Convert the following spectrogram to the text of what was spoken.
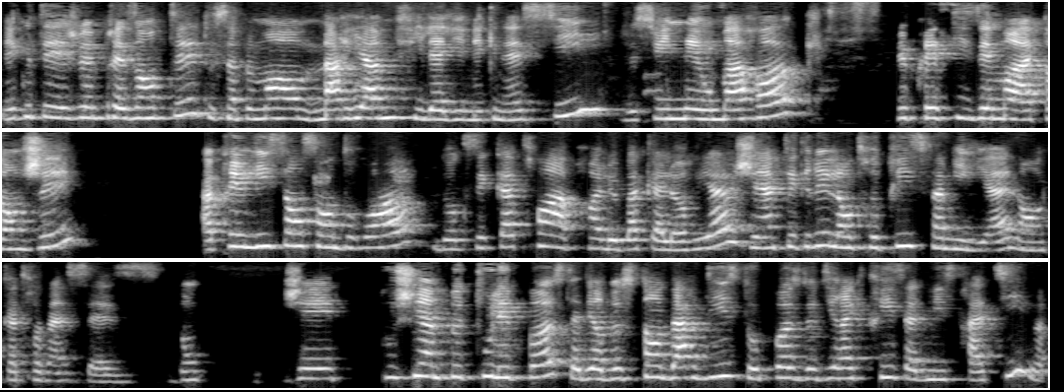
Écoutez, je vais me présenter tout simplement Mariam Filali Meknessi. Je suis née au Maroc, plus précisément à Tanger. Après une licence en droit, donc c'est quatre ans après le baccalauréat, j'ai intégré l'entreprise familiale en 96. Donc j'ai touché un peu tous les postes, c'est-à-dire de standardiste au poste de directrice administrative.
